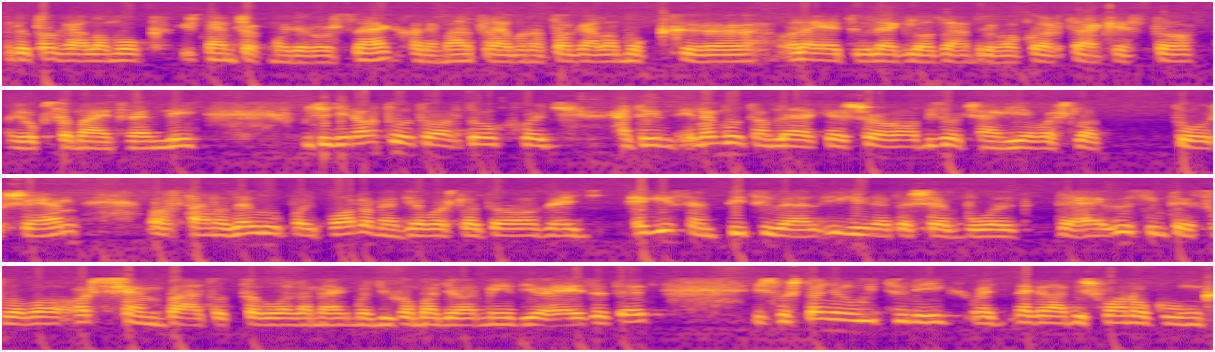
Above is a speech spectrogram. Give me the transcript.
mert a tagállamok, és nem csak Magyarország, hanem általában a tagállamok a lehető leglazábbra akarták ezt a, a jogszabályt venni. Úgyhogy én attól tartok, hogy hát én, én nem voltam lelkes a bizottsági javaslat tól sem. Aztán az Európai Parlament javaslata az egy egészen picivel ígéretesebb volt, de őszintén szólva az sem váltotta volna meg mondjuk a magyar média helyzetet. És most nagyon úgy tűnik, vagy legalábbis van okunk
